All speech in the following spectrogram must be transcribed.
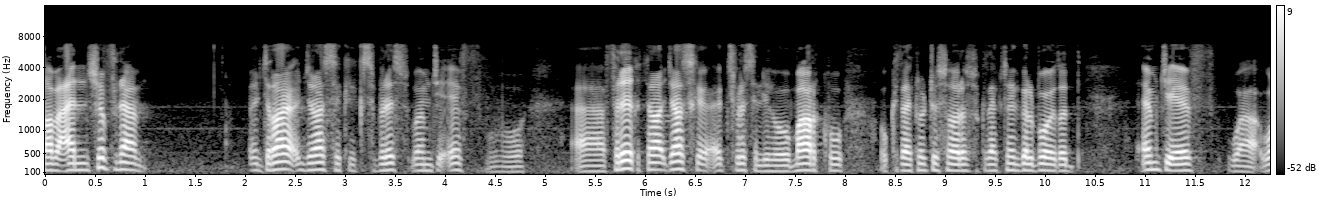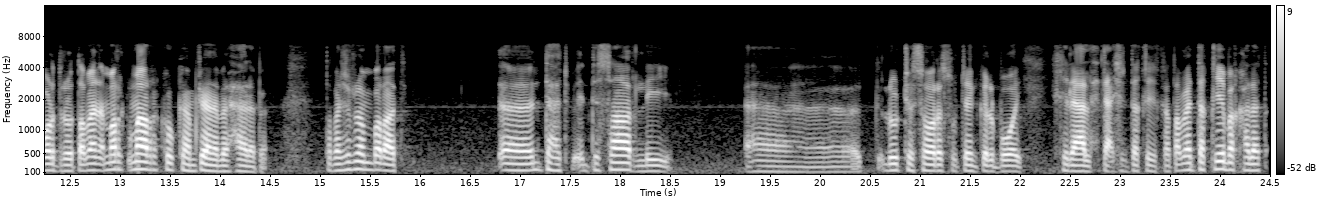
طبعا شفنا Jura... Jurassic Express و MJF فريق Jura- Jurassic Express اللي هو ماركو وكذلك Luchasaurus وكذلك Jungle Boy ضد MJF و Wardlow طبعا مارك- ماركو كان بجانب الحلبة. طبعا شفنا المباراة آه انتهت بانتصار ل آه Luchasaurus و Jungle Boy خلال 11 دقيقة. طبعا تقريبا اخذت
